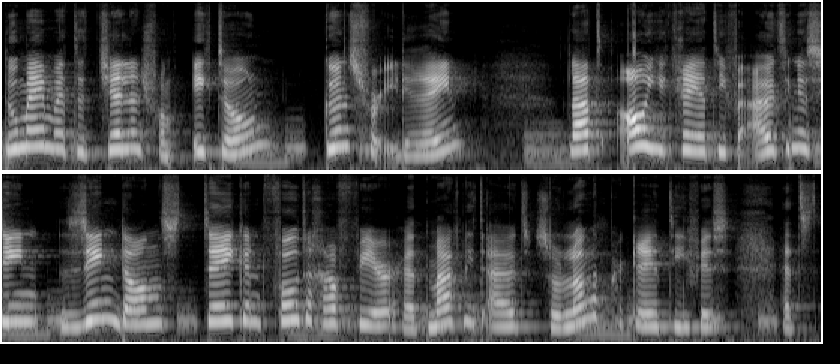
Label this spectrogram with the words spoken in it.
Doe mee met de challenge van Ictoon. Kunst voor iedereen. Laat al je creatieve uitingen zien. Zing, dans, teken, fotografeer. Het maakt niet uit, zolang het maar creatief is. Het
